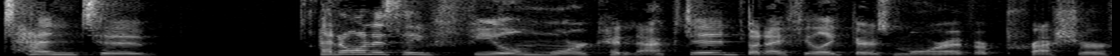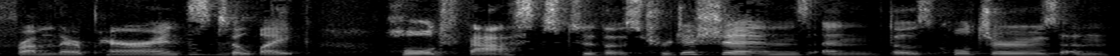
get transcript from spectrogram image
tend to. I don't want to say feel more connected, but I feel like there's more of a pressure from their parents to mm-hmm. like hold fast to those traditions and those cultures and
